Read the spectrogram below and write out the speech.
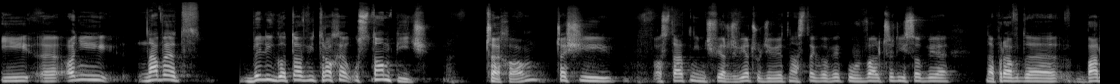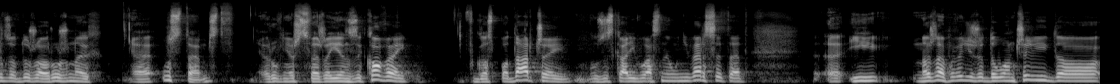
I e, oni nawet byli gotowi trochę ustąpić Czechom. Czesi w ostatnim ćwierćwieczu XIX wieku walczyli sobie naprawdę bardzo dużo różnych e, ustępstw, również w sferze językowej, w gospodarczej, uzyskali własny uniwersytet e, i można powiedzieć, że dołączyli do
